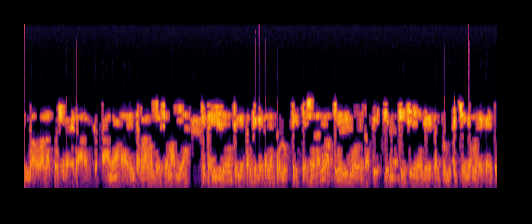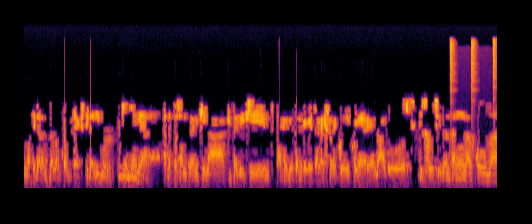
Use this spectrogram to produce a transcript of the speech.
imbauan atau surat edaran kepada uh, internal untuk ya. Kita isi dengan kegiatan-kegiatan yang produktif. Ya, sebenarnya waktunya libur, tapi kita isi dengan kegiatan produktif sehingga mereka itu masih dalam dalam konteks tidak libur. Contohnya ada pesantren kilat kita bikin, kegiatan-kegiatan ekstrakurikuler yang bagus, diskusi tentang narkoba.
